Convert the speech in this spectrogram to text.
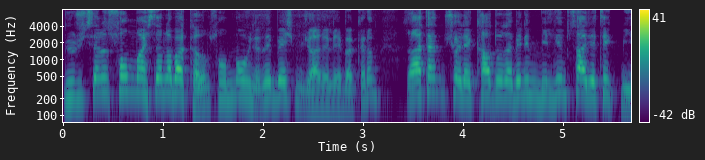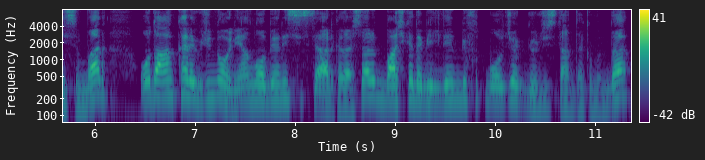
Gürcistan'ın son maçlarına bakalım. Son oynadığı 5 mücadeleye bakarım. Zaten şöyle kadroda benim bildiğim sadece tek bir isim var. O da Ankara gücünde oynayan Lobyan Sisse arkadaşlar. Başka da bildiğim bir futbolcu yok Gürcistan takımında.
